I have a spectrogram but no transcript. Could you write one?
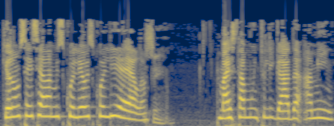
que eu não sei se ela me escolheu, eu escolhi ela. Sim. Mas está muito ligada a mim.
